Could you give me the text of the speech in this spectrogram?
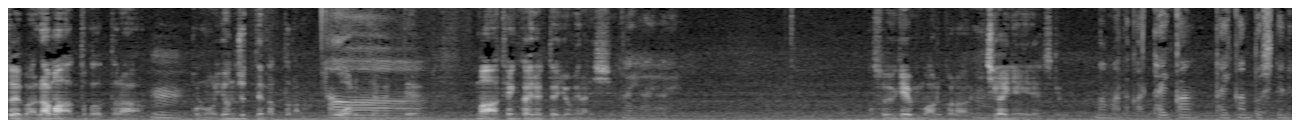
例えばラマーとかだったらうん。この40点だったら終わるみたいなのってまあ展開によっては読めないし。はいはいはい。そういうゲームもあるからん。一概には言えないんですけど、まあまあだから体感体感としてね。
